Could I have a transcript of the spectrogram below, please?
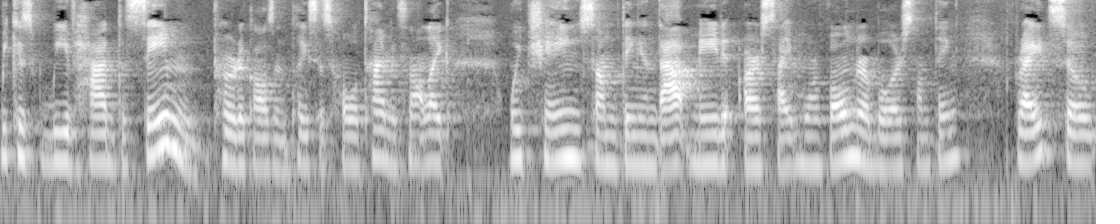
Because we've had the same protocols in place this whole time. It's not like we changed something and that made our site more vulnerable or something, right? So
